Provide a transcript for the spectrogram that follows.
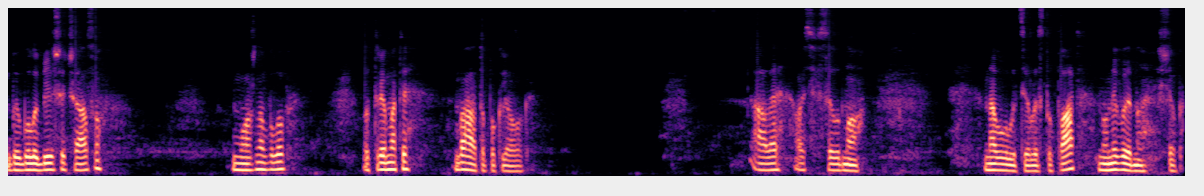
Би було більше часу, можна було б отримати багато покльовок. Але ось все одно на вулиці листопад, ну не видно, щоб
